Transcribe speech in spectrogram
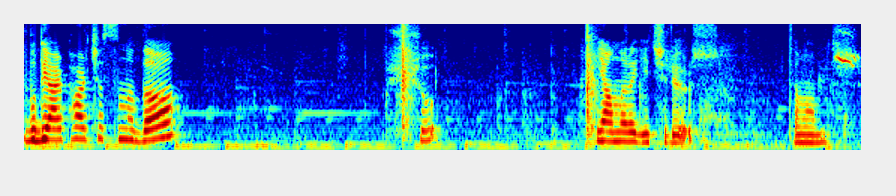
Bu diğer parçasını da şu yanlara geçiriyoruz. Tamamdır.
